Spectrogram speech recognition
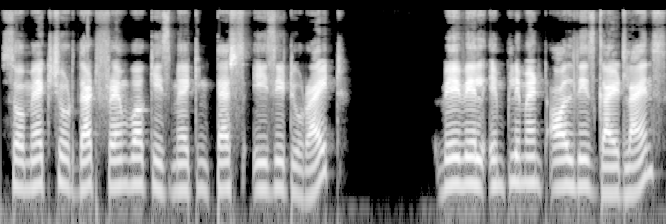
So make sure that framework is making tests easy to write. We will implement all these guidelines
